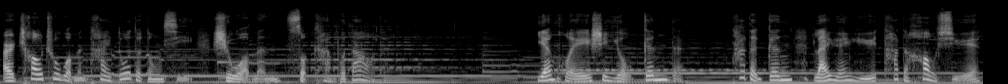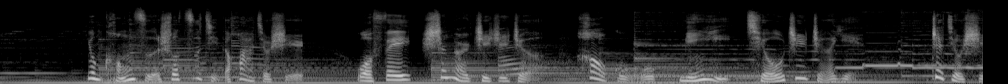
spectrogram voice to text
而超出我们太多的东西，是我们所看不到的。颜回是有根的，他的根来源于他的好学。用孔子说自己的话就是：“我非生而知之者，好古民以求之者也。”这就是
